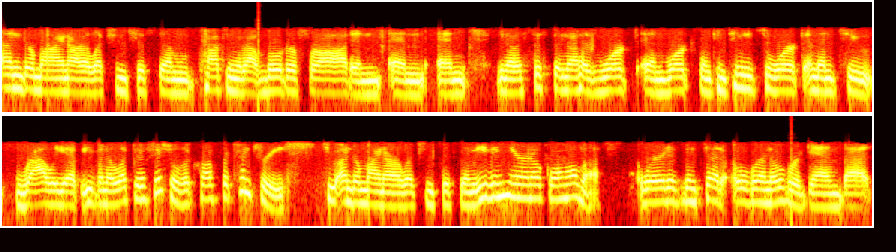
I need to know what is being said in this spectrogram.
undermine our election system, talking about voter fraud and and and you know a system that has worked and works and continues to work, and then to rally up even elected officials across the country to undermine our election system, even here in Oklahoma, where it has been said over and over again that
